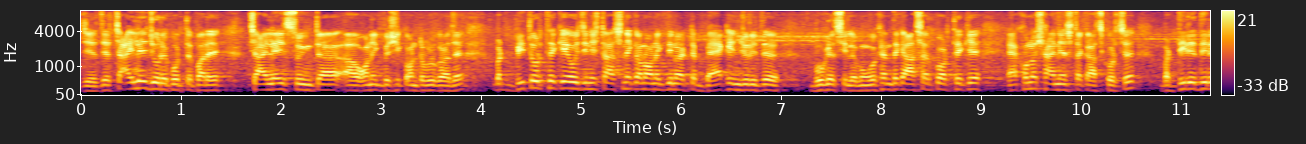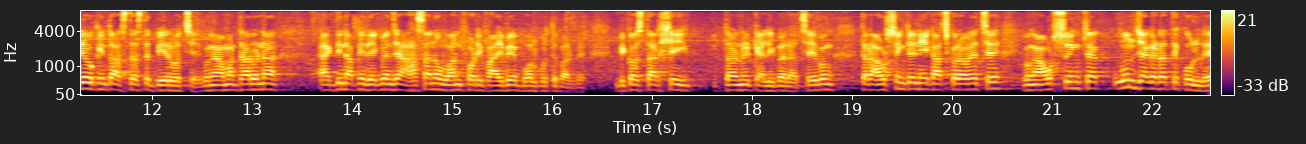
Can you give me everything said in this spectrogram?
যে যে চাইলেই জোরে পড়তে পারে, চাইলেই সুইংটা অনেক বেশি কন্ট্রোল করা যায় বাট ভিতর থেকে ওই জিনিসটা আসেনি কারণ অনেকদিনও একটা ব্যাক ইঞ্জুরিতে ভুগেছিল এবং ওখান থেকে আসার পর থেকে এখনও সাইনেসটা কাজ করছে বাট ধীরে ধীরেও কিন্তু আস্তে আস্তে বের হচ্ছে এবং আমার ধারণা একদিন আপনি দেখবেন যে হাসানও ওয়ান ফর্টি ফাইভে বল করতে পারবে বিকজ তার সেই ধরনের ক্যালিবার আছে এবং তার আউটসুইংটা নিয়ে কাজ করা হয়েছে এবং আউটসুইংটা কোন জায়গাটাতে করলে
